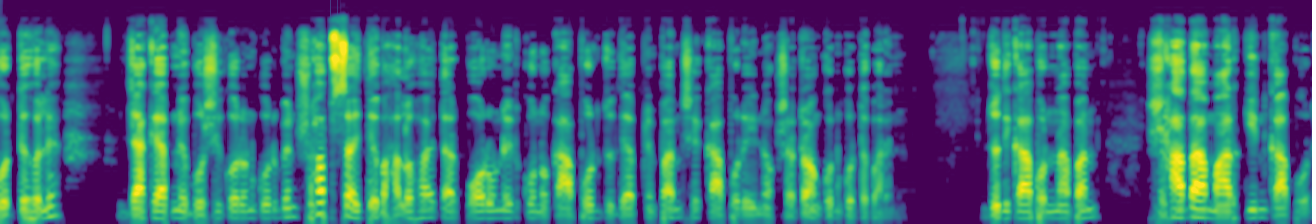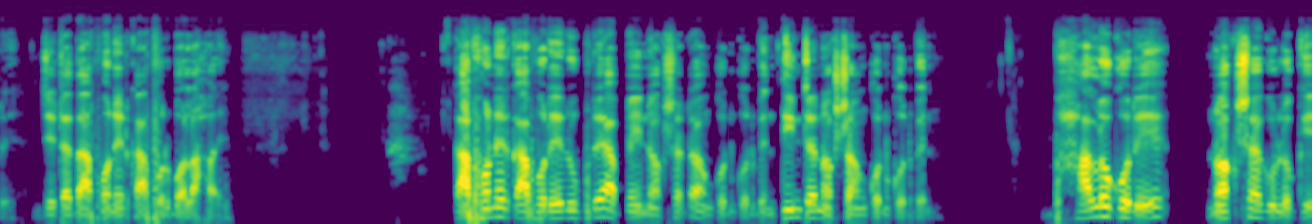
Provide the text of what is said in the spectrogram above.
করতে হলে যাকে আপনি বশীকরণ করবেন, সব চাইতে ভালো হয় তার পরনের কোনো কাপড় যদি আপনি পান, সে কাপড়ে এই নকশাটা অঙ্কন করতে পারেন। যদি কাপড় না পান, সাদা মার্কিন কাপড়ে, যেটা দাফনের কাপড় বলা হয়, কাফনের কাপড়ের উপরে আপনি এই নকশাটা অঙ্কন করবেন, তিনটা নকশা অঙ্কন করবেন। ভালো করে নকশাগুলোকে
